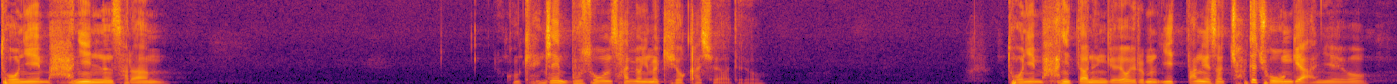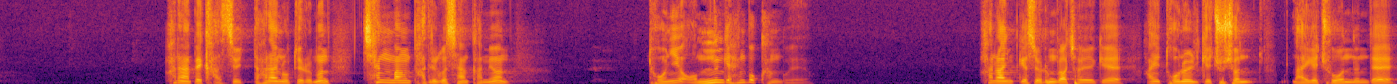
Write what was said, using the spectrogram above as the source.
돈이 많이 있는 사람 그건 굉장히 무서운 사명임을 기억하셔야 돼요. 돈이 많이 있다는 게요, 여러분, 이 땅에서 절대 좋은 게 아니에요. 하나님 앞에 갔을 때, 하나님으로부터 여러분, 책망 받을 것 생각하면 돈이 없는 게 행복한 거예요. 하나님께서 여러분과 저에게 아니 돈을 이렇게 주셨 나에게 주었는데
